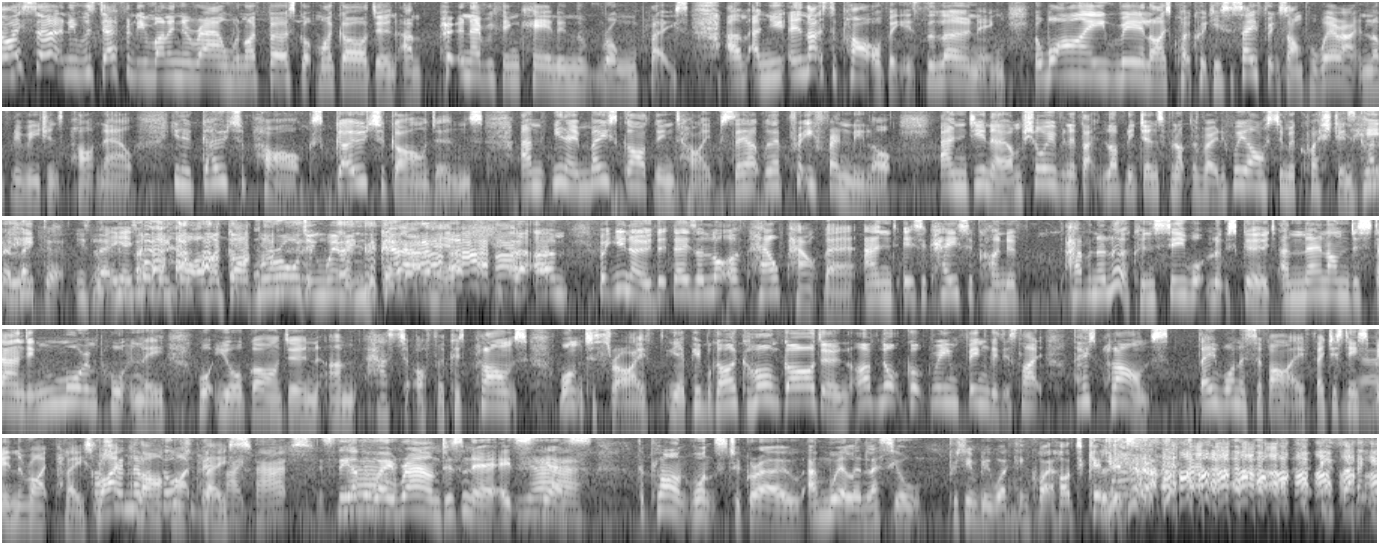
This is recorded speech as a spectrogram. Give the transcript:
I, I certainly was definitely running around when I first got my garden and putting everything in in the wrong place. Um, and you, and that's the part of it. It's the learning. But what I realised quite quickly, so say for example, we're out in lovely Regent's Park now. You know, go to parks, go to gardens, and you know most gardening types they are they're a pretty friendly lot. And you know, I'm sure even if that lovely gentleman up the road, if we asked him a question, he, he- liked it. he's, he's probably thought, oh my God, marauding women, get out of here. But, um, but you know, that there's a lot of help out there, and it's a case of kind of having a look and see what looks good and then understanding more importantly what your garden um, has to offer because plants want to thrive you know people go i can't garden i've not got green fingers it's like those plants they want to survive they just need to be in the right place Gosh, I right never plant right of place it like that. It's the other way round, isn't it? It's Yeah. yes. The plant wants to grow and will, unless you're presumably working quite hard to kill it.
